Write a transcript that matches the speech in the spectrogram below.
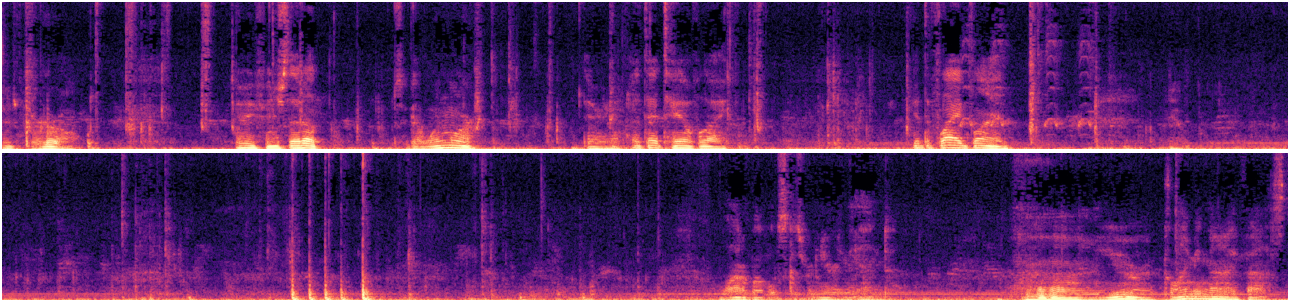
Good girl. Okay, finish that up. So got one more. There we go. Let that tail fly. Get the flag flying. A lot of bubbles because we're nearing the end. you are climbing high fast.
